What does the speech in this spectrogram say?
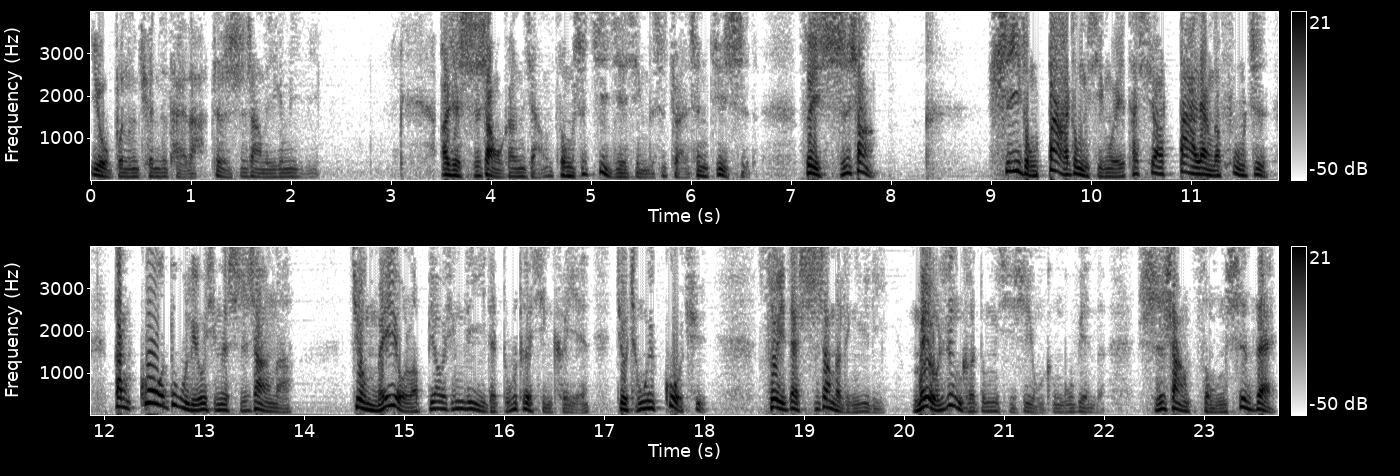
又不能圈子太大，这是时尚的一个秘密。而且时尚，我刚才讲，总是季节性的，是转瞬即逝的，所以时尚是一种大众行为，它需要大量的复制。但过度流行的时尚呢，就没有了标新立异的独特性可言，就成为过去。所以在时尚的领域里，没有任何东西是永恒不变的，时尚总是在。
